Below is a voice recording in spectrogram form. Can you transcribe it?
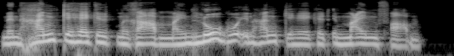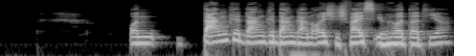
einen handgehäkelten Raben. Mein Logo in Hand gehäkelt in meinen Farben. Und danke, danke, danke an euch. Ich weiß, ihr hört das hier.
